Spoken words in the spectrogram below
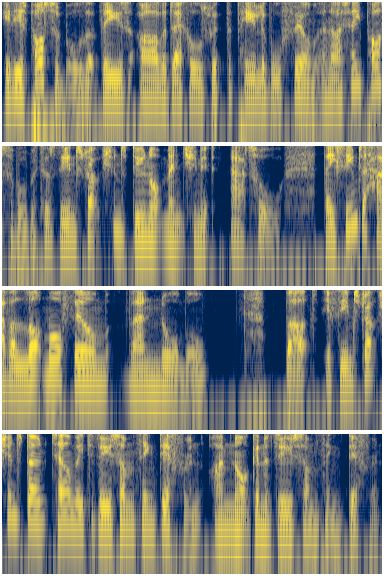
it is possible that these are the decals with the peelable film, and I say possible because the instructions do not mention it at all. They seem to have a lot more film than normal, but if the instructions don't tell me to do something different, I'm not going to do something different.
